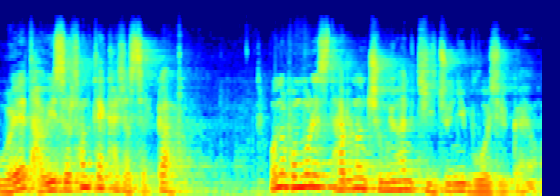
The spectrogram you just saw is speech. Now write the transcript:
왜 다윗을 선택하셨을까? 오늘 본문에서 다루는 중요한 기준이 무엇일까요?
